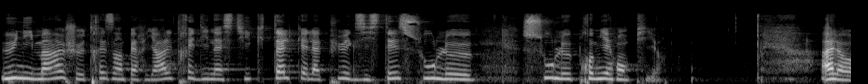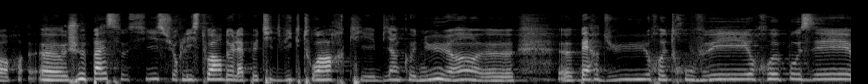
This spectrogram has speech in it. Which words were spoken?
une image très impériale, très dynastique, telle qu'elle a pu exister sous le, sous le Premier Empire. Alors, euh, je passe aussi sur l'histoire de la petite victoire qui est bien connue, hein, euh, euh, perdue, retrouvée, reposée.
